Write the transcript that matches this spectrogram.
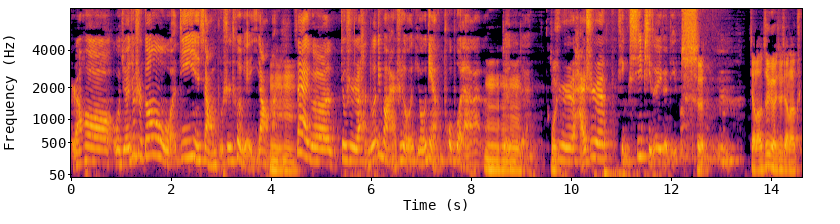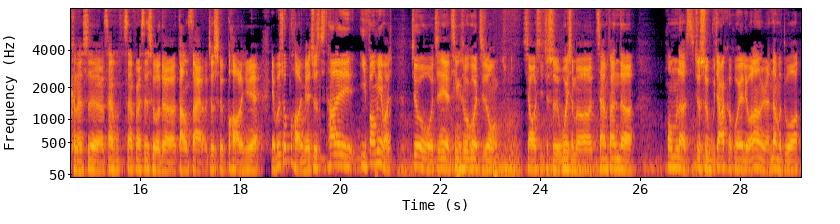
然后我觉得就是跟我第一印象不是特别一样吧。嗯嗯再一个就是很多地方还是有有点破破烂烂的。嗯嗯嗯，对对对，就是还是挺嬉皮的一个地方。是。嗯。讲到这个，就讲到可能是三三 Francisco 的 downside 了，就是不好的一面，也不是说不好的一面，就是它的一方面嘛。就我之前也听说过几种消息，就是为什么三藩的 homeless 就是无家可归流浪人那么多，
